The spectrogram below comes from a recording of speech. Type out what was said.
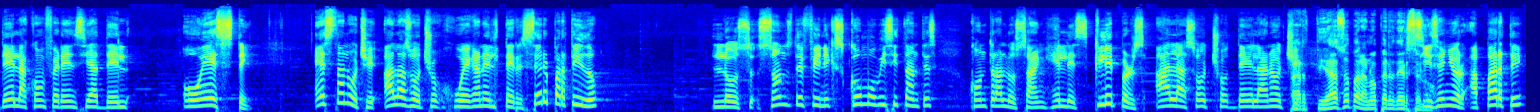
de la conferencia del oeste. Esta noche a las 8 juegan el tercer partido los Suns de Phoenix como visitantes contra Los Ángeles Clippers a las 8 de la noche. Partidazo para no perdérselo. Sí, señor. Aparte,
